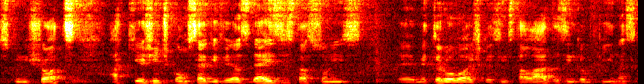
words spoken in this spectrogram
screenshots. Aqui a gente consegue ver as 10 estações é, meteorológicas instaladas em Campinas.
